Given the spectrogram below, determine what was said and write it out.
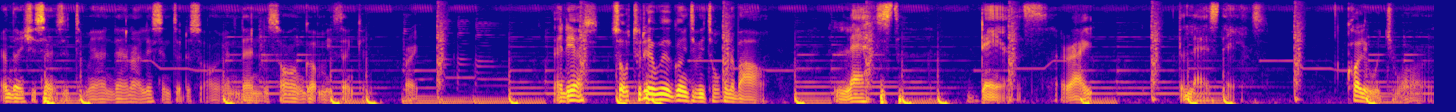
And then she sends it to me, and then I listen to the song, and then the song got me thinking, right? And yes, so today we're going to be talking about Last Dance, right? The Last Dance call it what you want.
